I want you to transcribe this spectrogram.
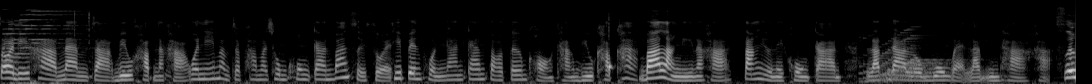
สวัสดีค่ะแหม่มจากบิวคับนะคะ วันนี้แหม่มจะพามาชมโครงการบ้านสวยๆ ที่เป็นผลงานการต่อเติมของทางบิวคับค่ะ บ้านหลังนี้นะคะ ตั้งอยู่ในโครงการลัดดาลมวงแหวนรามอินทราค่ะ ซึ่ง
